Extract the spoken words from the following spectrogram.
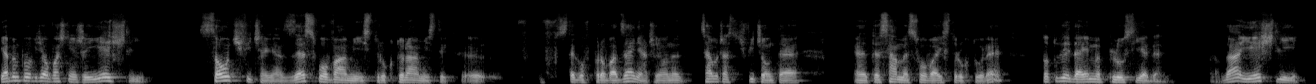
Ja bym powiedział właśnie, że jeśli są ćwiczenia ze słowami i strukturami z, tych, e, z tego wprowadzenia, czyli one cały czas ćwiczą te, e, te same słowa i struktury, to tutaj dajemy plus jeden, prawda? Jeśli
